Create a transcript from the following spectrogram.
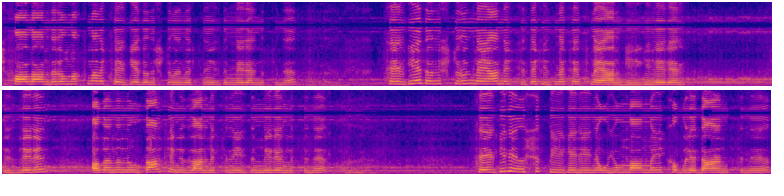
şifalandırılmasına ve sevgiye dönüştürülmesine izin verir misiniz? Sevgiye dönüştürülmeyen ve size hizmet etmeyen bilgilerin, sizlerin alanınızdan temizlenmesine izin verir misiniz? Sevgi ve ışık bilgeliğine uyumlanmayı kabul eder misiniz?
